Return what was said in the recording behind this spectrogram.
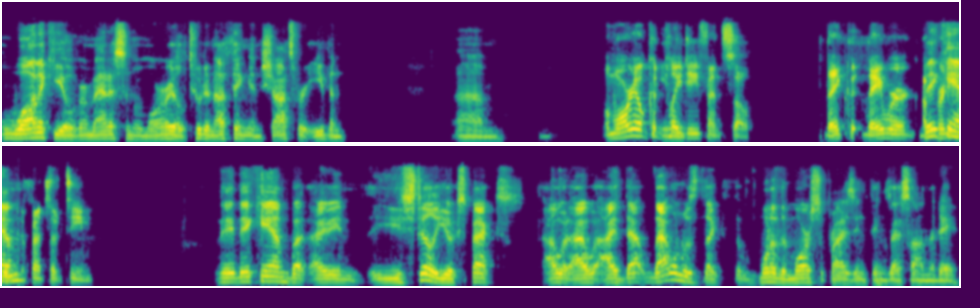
Waunakee over Madison Memorial, two to nothing, and shots were even. Um, Memorial could play know, defense, so they could. They were a they pretty can. good defensive team. They they can, but I mean, you still you expect I would, I would, I that that one was like the, one of the more surprising things I saw in the day.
